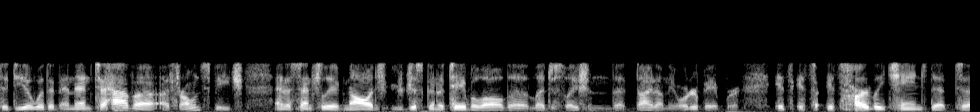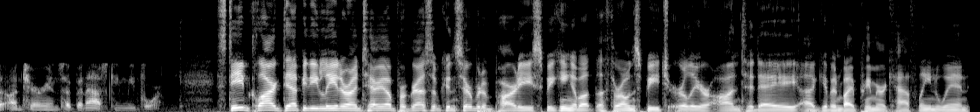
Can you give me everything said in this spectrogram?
to deal with it, and then to have a, a throne speech and essentially acknowledge you're just going to table all the legislation that died on the order paper. It's it's it's hardly change that uh, Ontarians have been asking me for. Steve Clark, Deputy Leader, Ontario Progressive Conservative Party, speaking about the throne speech earlier on today, uh, given by Premier Kathleen Wynne.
